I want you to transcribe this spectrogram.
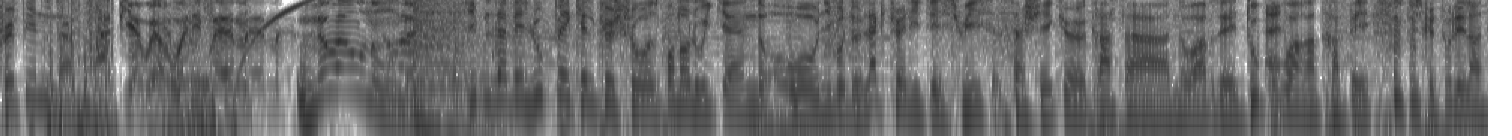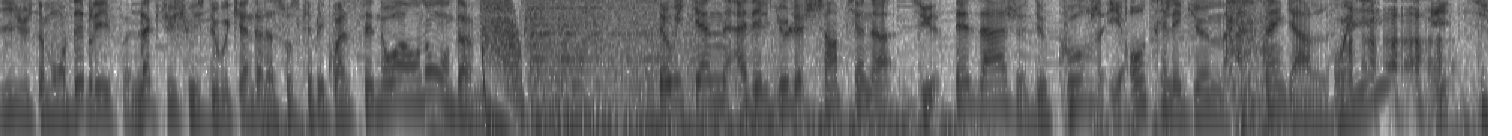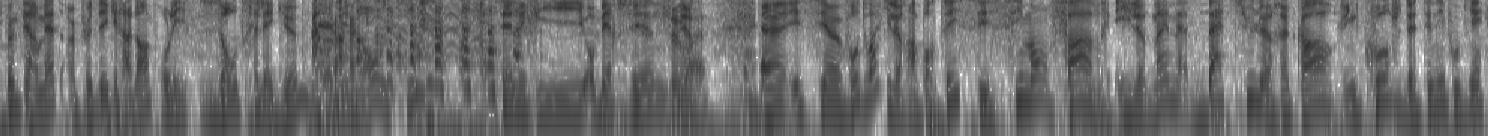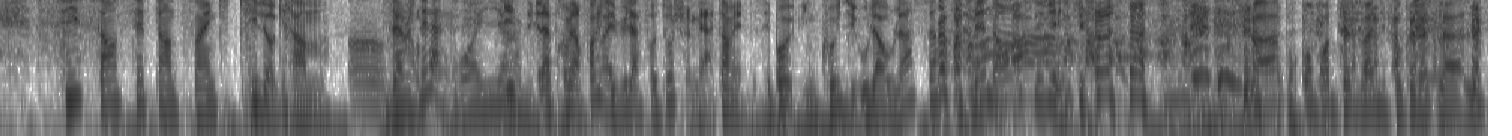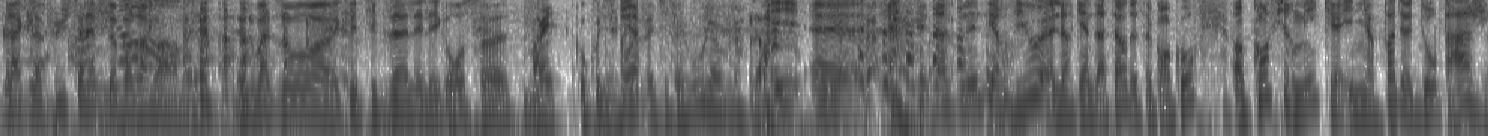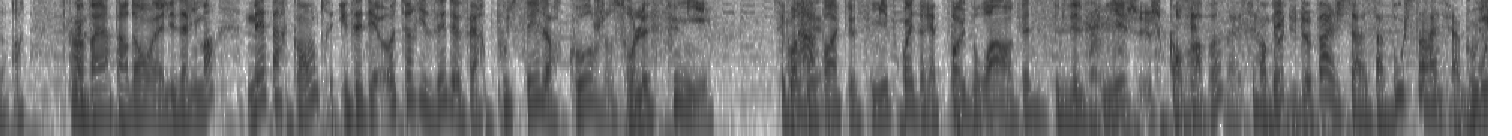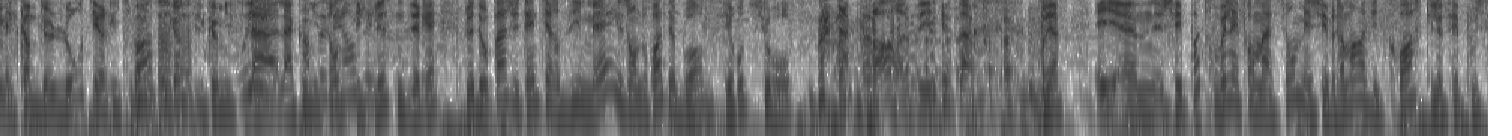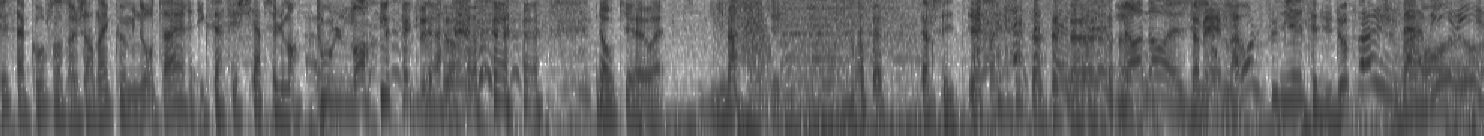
Creepin. Happy Hour 1FM, Noah en onde. Si vous avez loupé quelque chose pendant le week-end au niveau de l'actualité suisse, sachez que grâce à Noah, vous allez tout pouvoir rattraper, puisque tous les lundis, justement, on débrief l'actu suisse du week-end à la sauce québécoise. C'est Noah en onde. Ce week-end avait lieu le championnat du pesage de courges et autres légumes à Saint-Gall. Oui. Et si je peux me permettre, un peu dégradant pour les autres légumes. Ils ont des noms aussi. Céleri, aubergine. C'est vrai. Euh, et c'est un Vaudois qui l'a remporté, c'est Simon Favre. Et il a même battu le record, une courge de, tenez-vous bien, 675 kilogrammes. Vous imaginez la, Incroyable. et la première fois que j'ai vu la photo, je me suis dit, mais attends, mais c'est pas une couille du oula oula, ça? mais non, c'est bien pour comprendre cette vanne, il faut connaître la, la blague la plus célèbre de Benjamin. mais C'est l'oiseau avec les petites ailes et les grosses euh, ouais. C'est qui fait oula oula. Et euh, dans une interview, l'organisateur de ce concours a confirmé qu'il n'y a pas de dopage envers pardon, euh, les aliments, mais par contre, ils étaient autorisés de faire pousser leurs courges sur le fumier. C'est quoi le rapport avec le fumier? Pourquoi ils n'auraient pas le droit, en fait, d'utiliser le fumier? Je, je comprends pas. Bah, c'est un peu Mais- du dopage, ça, ça booste. Hein. Ah, ça. Oui, mais c'est comme de l'eau, théoriquement. C'est comme si le commis- Oui, la, commission de cyclisme dirait le dopage est interdit, mais ils ont le droit de boire du sirop de sureau. D'accord. c'est ça. Bref. Et euh, j'ai pas trouvé l'information, mais j'ai vraiment envie de croire qu'il a fait pousser sa courge dans un jardin communautaire et que ça fait chier absolument tout le monde. Donc, euh, ouais, l'image est jolie. Merci. Il n'y avait pas de chute à cette. euh, cette Non, non, euh, Non, mais vraiment, le fumier, c'est du dopage, Bah oui, oui.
